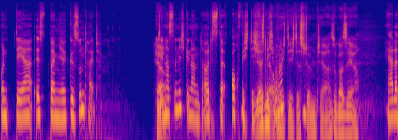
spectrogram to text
Und der ist bei mir Gesundheit. Ja. Den hast du nicht genannt, aber das ist auch wichtig ja, für dich, ist mir auch wichtig, das stimmt, ja, sogar sehr. Ja, da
